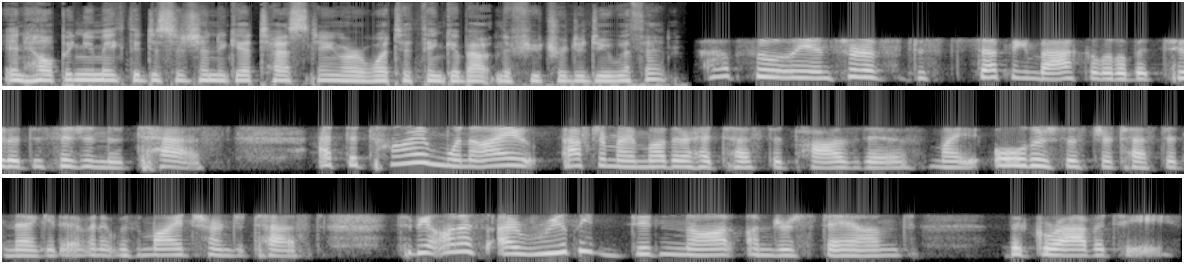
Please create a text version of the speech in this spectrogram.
in helping you make the decision to get testing or what to think about in the future to do with it? Absolutely. And sort of just stepping back a little bit to the decision to test at the time when I, after my mother had tested positive, my older sister tested negative, and it was my turn to test. To be honest, I really did not understand the gravity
